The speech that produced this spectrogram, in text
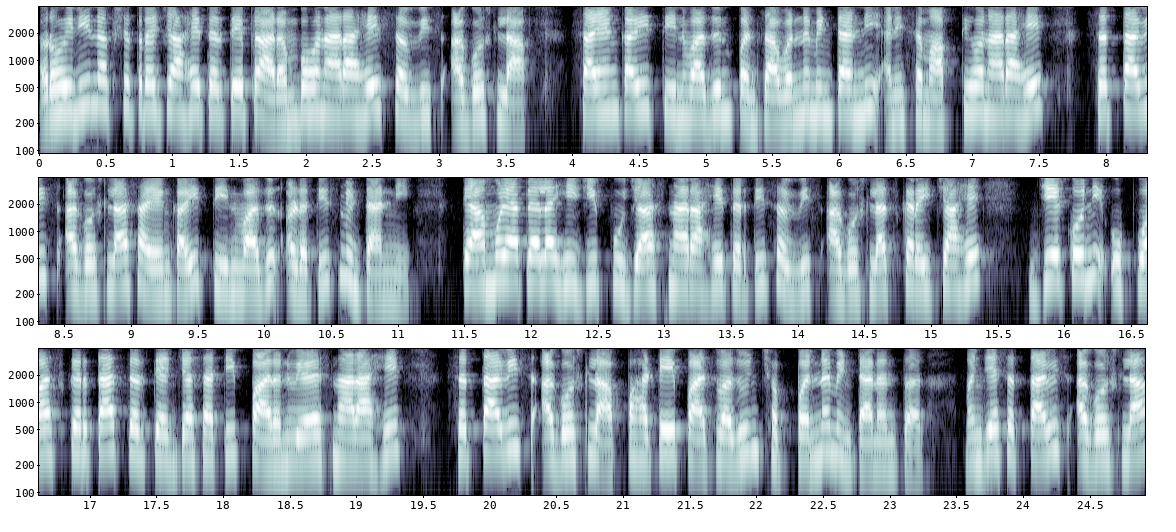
रोहिणी नक्षत्र जे आहे तर ते प्रारंभ होणार आहे सव्वीस ऑगस्टला सायंकाळी तीन वाजून पंचावन्न मिनिटांनी आणि समाप्ती होणार आहे. सत्तावीस ऑगस्टला सायंकाळी तीन वाजून अडतीस मिनिटांनी. त्यामुळे आपल्याला ही जी पूजा असणार आहे तर ती सव्वीस ऑगस्टलाच करायची आहे. जे कोणी उपवास करतात तर त्यांच्यासाठी पारण वेळ असणार आहे. सत्तावीस ऑगस्टला पहाटे पाच वाजून छप्पन्न मिनिटानंतर. म्हणजे सत्तावीस ऑगस्टला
